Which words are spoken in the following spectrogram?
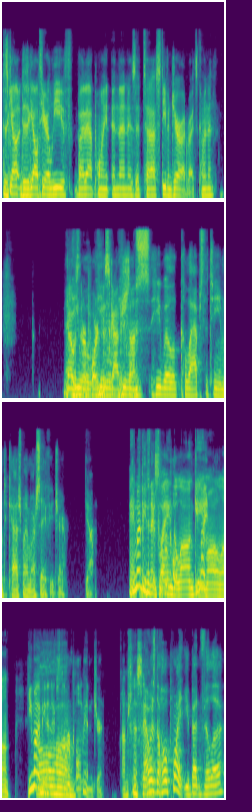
Does Gal- does Galtier leave by that point, and then is it uh, Steven Gerrard rights coming in? That was the will- report in the will- Scottish he Sun. He will collapse the team to cash my Marseille future. Yeah, he might be the next playing the long game might- all along. He might be the next Oh. Liverpool manager. I'm just gonna say that was the whole point. You bet Villa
